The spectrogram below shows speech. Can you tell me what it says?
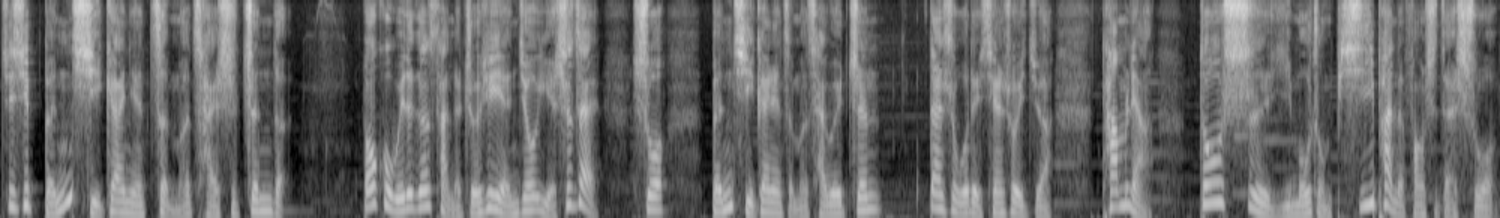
这些本体概念怎么才是真的？包括维特根斯坦的哲学研究也是在说本体概念怎么才为真。但是我得先说一句啊，他们俩都是以某种批判的方式在说，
